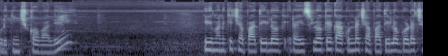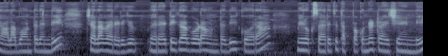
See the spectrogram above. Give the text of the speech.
ఉడికించుకోవాలి. ఇది మనకి చపాతీలోకి రైస్లోకే కాకుండా చపాతీలో కూడా చాలా బాగుంటుందండి. చాలా వెరైటీగా వెరైటీగా కూడా ఉంటుంది కూర. మీరు ఒకసారి అయితే తప్పకుండా ట్రై చేయండి.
